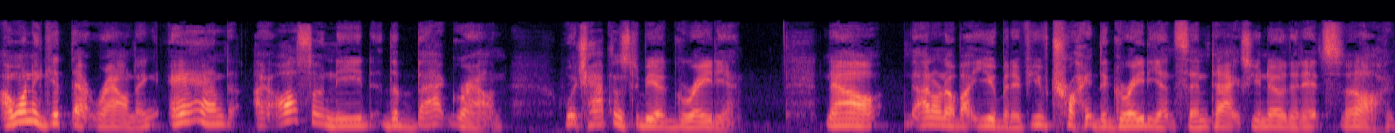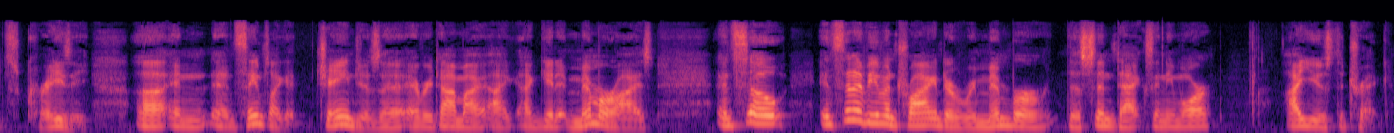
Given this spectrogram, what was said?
I want to get that rounding, and I also need the background, which happens to be a gradient. Now, I don't know about you, but if you've tried the gradient syntax, you know that it's oh, it's crazy, uh, and, and, it seems like it changes uh, every time I, I, I, get it memorized. And so, instead of even trying to remember the syntax anymore, I use the trick.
